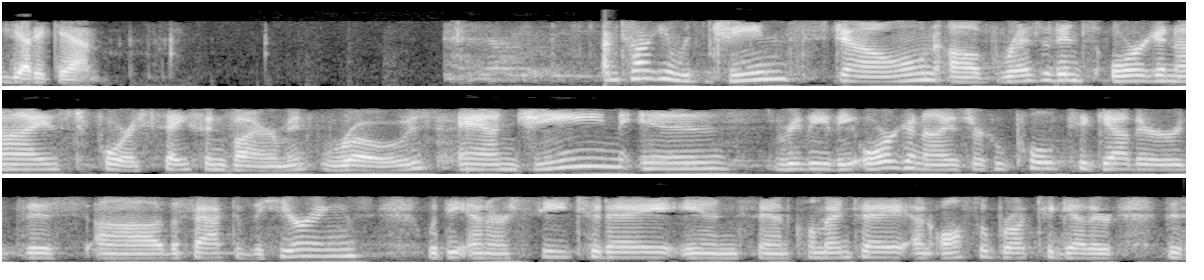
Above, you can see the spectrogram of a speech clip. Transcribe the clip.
yet again. I'm talking with Gene Stone of Residents Organized for a Safe Environment, ROSE, and Gene is really the organizer who pulled together this, uh, the fact of the hearings with the NRC today in San Clemente, and also brought together this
